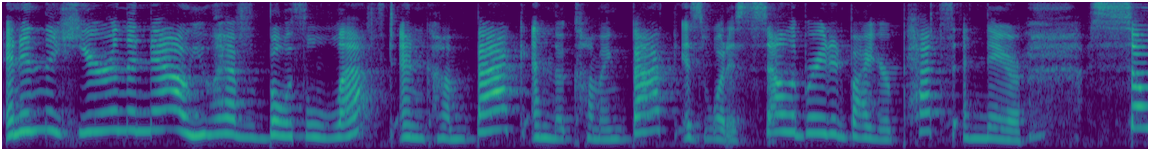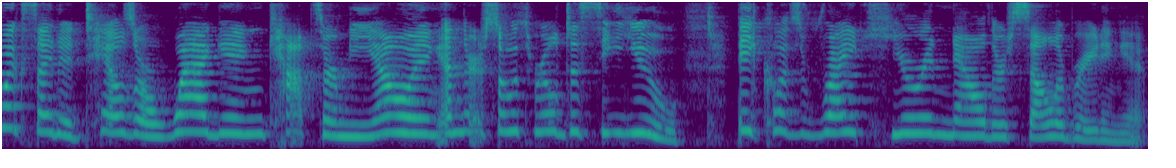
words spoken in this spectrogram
And in the here and the now, you have both left and come back, and the coming back is what is celebrated by your pets, and they are so excited. Tails are wagging, cats are meowing, and they're so thrilled to see you because right here and now they're celebrating it.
